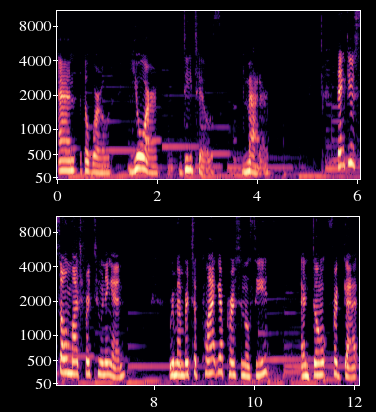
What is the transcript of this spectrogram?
and the world. Your details matter. Thank you so much for tuning in. Remember to plant your personal seeds and don't forget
